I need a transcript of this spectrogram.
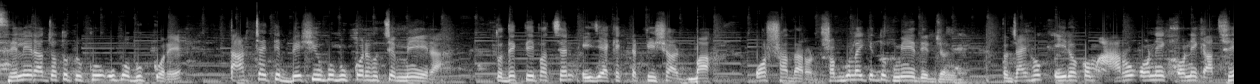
ছেলেরা যতটুকু উপভোগ করে তার চাইতে বেশি উপভোগ করে হচ্ছে মেয়েরা। তো দেখতেই পাচ্ছেন, এই যে এক একটা টি শার্ট বা অসাধারণ। সবগুলাই কিন্তু মেয়েদের জন্য। তো যাই হোক, এইরকম আরও অনেক অনেক আছে।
